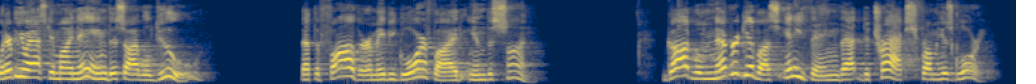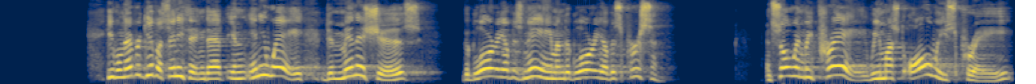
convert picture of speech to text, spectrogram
Whatever you ask in my name, this I will do, that the Father may be glorified in the Son. God will never give us anything that detracts from His glory. He will never give us anything that in any way diminishes the glory of His name and the glory of His person. And so when we pray, we must always pray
